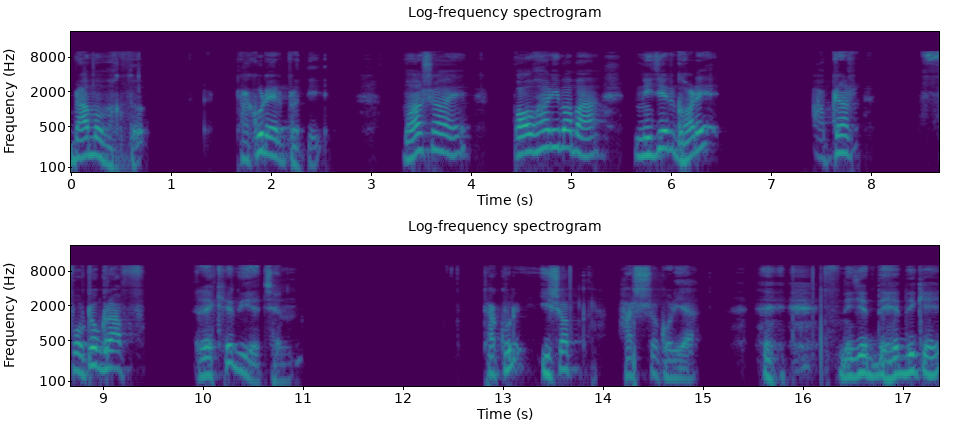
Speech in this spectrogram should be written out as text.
ব্রাহ্মভক্ত, ঠাকুরের প্রতি, মহাশয়, পওহারি বাবা নিজের ঘরে আপনার ফটোগ্রাফ রেখে দিয়েছেন। ঠাকুর ঈষৎ হাস্য করিয়া নিজের দেহের দিকে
